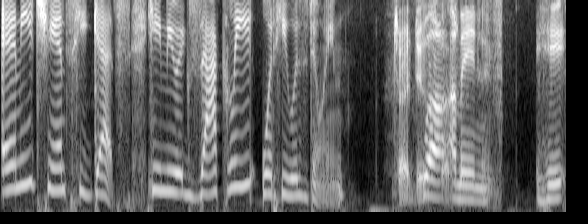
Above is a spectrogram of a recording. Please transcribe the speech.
any chance he gets. He knew exactly what he was doing. well, I mean, he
